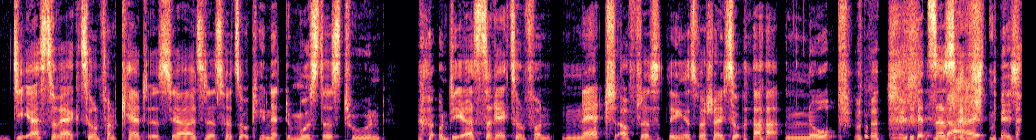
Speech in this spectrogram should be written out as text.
die erste Reaktion von Cat ist ja, als sie das hört, so, okay, Ned, du musst das tun. Und die erste Reaktion von Ned auf das Ding ist wahrscheinlich so, nope, jetzt erst Nein. recht nicht.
